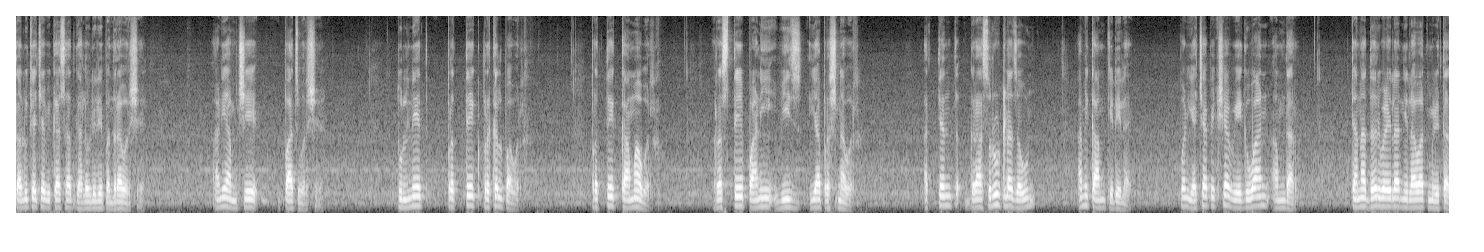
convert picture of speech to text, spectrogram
तालुक्याच्या विकासात घालवलेले पंधरा वर्षे आणि आमचे पाच वर्षे. तुलनेत प्रत्येक प्रकल्पावर प्रत्येक कामावर रस्ते पाणी वीज या प्रश्नावर अत्यंत ग्रासरूटला जाऊन आम्ही काम केलेलं आहे. पण याच्यापेक्षा वेगवान आमदार त्यांना दरवेळेला निलावात मिळतात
